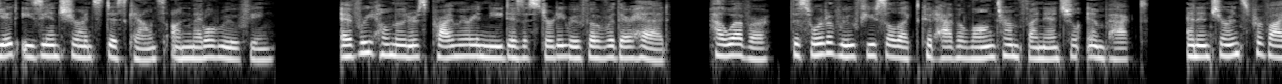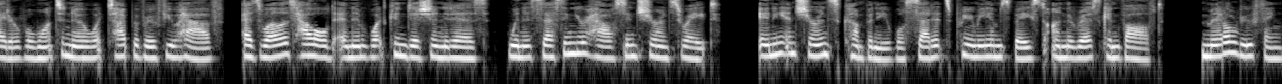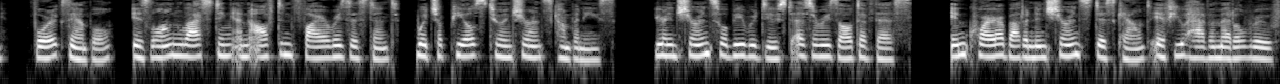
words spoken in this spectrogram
Get easy insurance discounts on metal roofing. Every homeowner's primary need is a sturdy roof over their head. However, the sort of roof you select could have a long term financial impact. An insurance provider will want to know what type of roof you have, as well as how old and in what condition it is, when assessing your house insurance rate. Any insurance company will set its premiums based on the risk involved. Metal roofing, for example, is long lasting and often fire resistant, which appeals to insurance companies. Your insurance will be reduced as a result of this. Inquire about an insurance discount if you have a metal roof.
